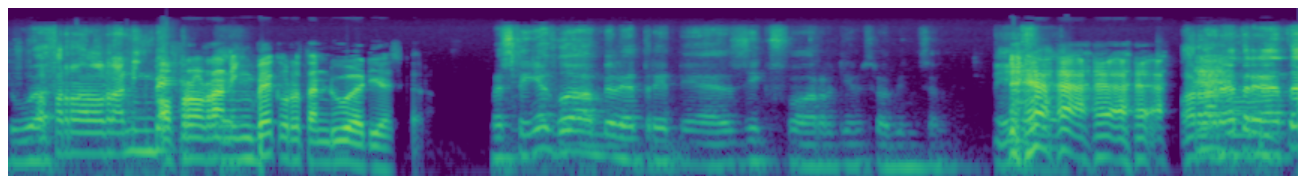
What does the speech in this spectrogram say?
Dua. Overall running back. Overall running back urutan dua dia sekarang. Mestinya gue ambil ya trade-nya Zeke for James Robinson. Iya. Karena Orang ternyata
